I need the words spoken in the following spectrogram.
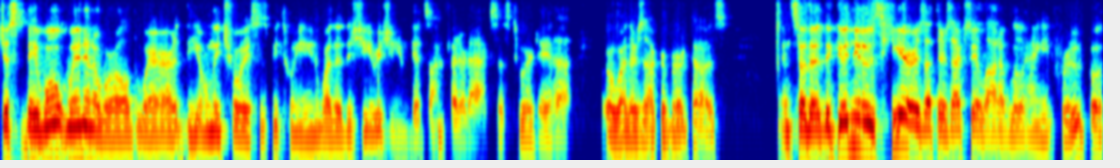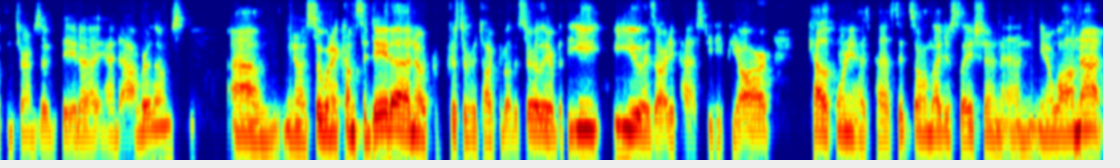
just they won't win in a world where the only choice is between whether the Xi regime gets unfettered access to our data or whether Zuckerberg does. And so the, the good news here is that there's actually a lot of low hanging fruit, both in terms of data and algorithms. Um, you know, so when it comes to data, I know Christopher talked about this earlier, but the EU has already passed GDPR. California has passed its own legislation. And, you know, while I'm not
